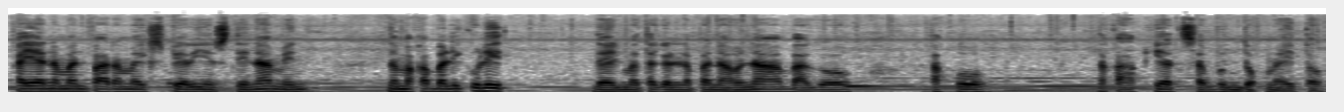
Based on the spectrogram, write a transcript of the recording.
Kaya naman para ma-experience din namin na makabalik ulit dahil matagal na panahon na bago ako nakaakyat sa bundok na ito.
